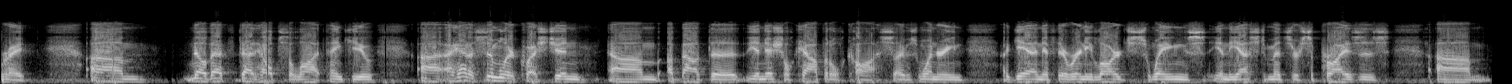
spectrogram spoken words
Right. Um, no, that that helps a lot. Thank you. Uh, I had a similar question um, about the, the initial capital costs. I was wondering, again, if there were any large swings in the estimates or surprises um,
